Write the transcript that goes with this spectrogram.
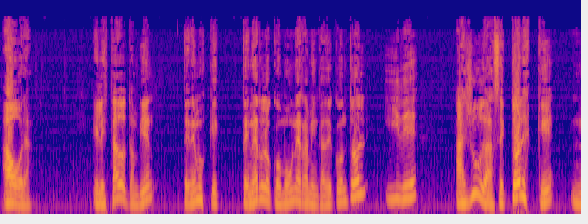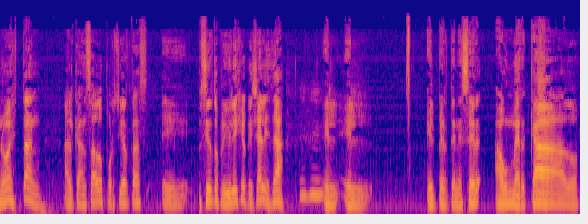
Ahora, el Estado también tenemos que tenerlo como una herramienta de control y de ayuda a sectores que no están alcanzados por ciertas eh, ciertos privilegios que ya les da el, el, el pertenecer a un mercado,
